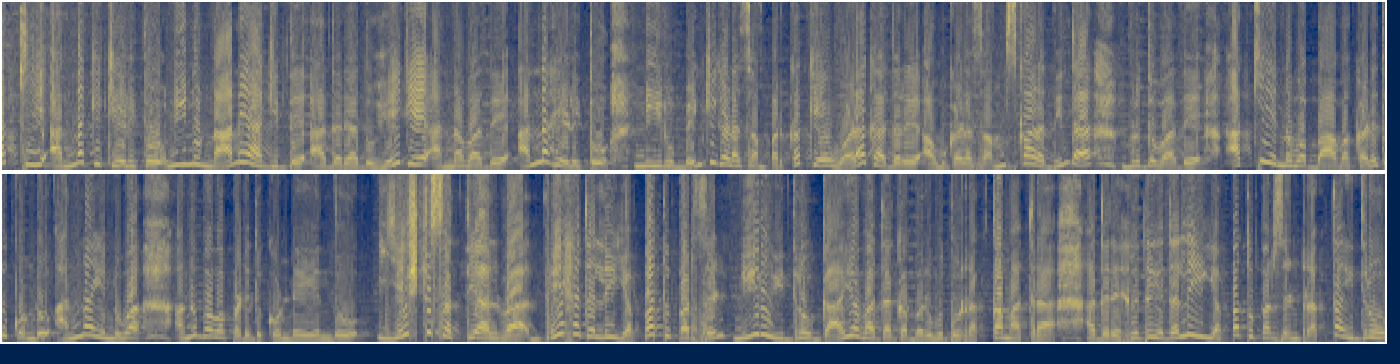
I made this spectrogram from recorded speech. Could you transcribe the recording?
ಅಕ್ಕಿ ಅನ್ನಕ್ಕೆ ಕೇಳಿತು, ನೀನು ನಾನೇ ಆಗಿದ್ದೆ, ಆದರೆ ಅದು ಹೇಗೆ ಅನ್ನವಾದೆ? ಅನ್ನ ಹೇಳಿತು, ನೀರು ಬೆಂಕಿಗಳ ಸಂಪರ್ಕಕ್ಕೆ ಒಳಗಾದರೆ ಅವುಗಳ ಸಂಸ್ಕಾರದಿಂದ ಮೃದುವಾದೆ. ಅಕ್ಕಿ ಎನ್ನುವ ಭಾವ ಕಳೆದುಕೊಂಡು ಅನ್ನ ಎನ್ನುವ ಅನುಭವ ಪಡೆದುಕೊಂಡೆ ಎಂದು. ಎಷ್ಟು ಸತ್ಯ ಅಲ್ವಾ? ದೇಹದಲ್ಲಿ ಎಪ್ಪತ್ತು ಪರ್ಸೆಂಟ್ ನೀರು ಇದ್ರೂ ಗಾಯವಾದಾಗ ಬರುವುದು ರಕ್ತ ಮಾತ್ರ. ಆದರೆ ಹೃದಯದಲ್ಲಿ ಎಪ್ಪತ್ತು ಪರ್ಸೆಂಟ್ ರಕ್ತ ಇದ್ರೂ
